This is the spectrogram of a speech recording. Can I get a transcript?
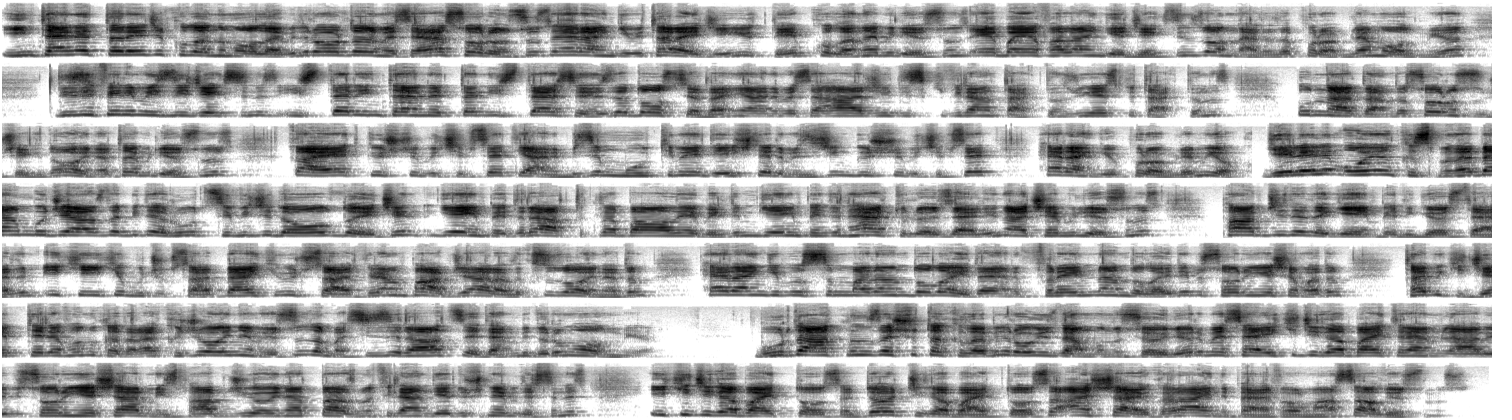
İnternet tarayıcı kullanımı olabilir. Orada da mesela sorunsuz herhangi bir tarayıcıyı yükleyip kullanabiliyorsunuz. EBA'ya falan gireceksiniz. Onlarda da problem olmuyor. Dizi film izleyeceksiniz. İster internetten isterseniz de dosyadan. Yani mesela harici diski falan taktınız, USB taktınız. Bunlardan da sorunsuz bir şekilde oynatabiliyorsunuz. Gayet güçlü bir chipset. Yani bizim multimedya işlerimiz için güçlü bir chipset. Herhangi bir problemi yok. Gelelim oyun kısmına. Ben bu cihazda bir de root switch'i de olduğu için Gamepad'i rahatlıkla bağlayabildim. Gamepad'in her türlü özelliğini açabiliyorsunuz. PUBG'de de Gamepad'i gösterdim. 2-2,5 saat belki 3 saat falan PUBG aralıksız oynadım. Herhangi bir ısınmadan dolayı da yani frame'den dolayı da bir sorun yaşamadım. Tabii ki cep telefonu kadar akıcı oynamıyorsunuz ama sizi rahatsız eden bir durum olmuyor. Burada aklınıza şu takılabilir o yüzden bunu söylüyorum. Mesela 2 GB RAM'le abi bir sorun yaşar mıyız? PUBG'yi oynatmaz mı filan diye düşünebilirsiniz. 2 GB da olsa 4 GB da olsa aşağı yukarı aynı performansı alıyorsunuz.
